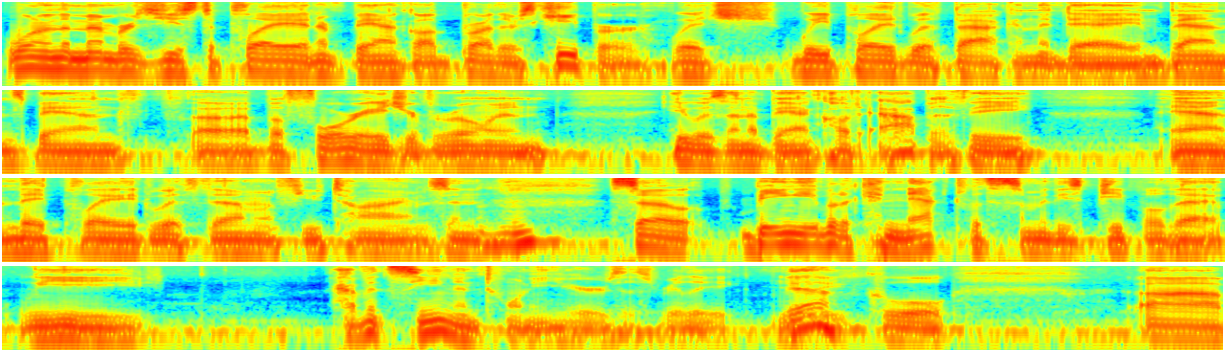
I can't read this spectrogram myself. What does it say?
one of the members used to play in a band called Brothers Keeper, which we played with back in the day. And Ben's band uh, before Age of Ruin, he was in a band called Apathy, and they played with them a few times. And so being able to connect with some of these people that we haven't seen in 20 years is really, really Yeah. cool. Uh,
